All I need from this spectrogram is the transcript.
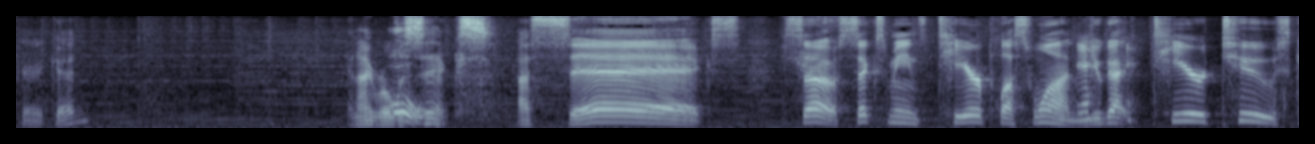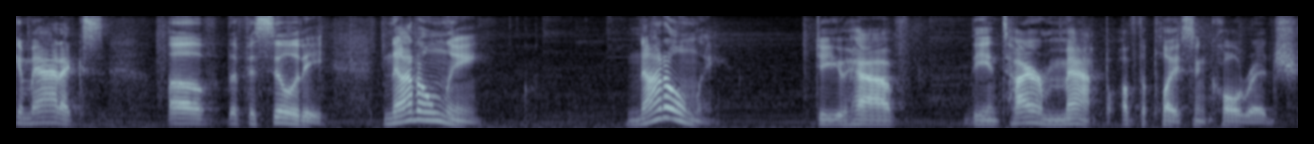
Very good. and I rolled Oh. a six. A six. So six means tier plus one. You got tier two schematics of the facility. Not only, not only do you have the entire map of the place in Coalridge,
